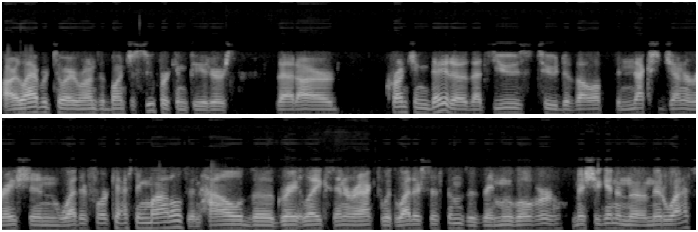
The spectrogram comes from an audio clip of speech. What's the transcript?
Our laboratory runs a bunch of supercomputers that are crunching data that's used to develop the next generation weather forecasting models and how the Great Lakes interact with weather systems as they move over Michigan and the Midwest.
